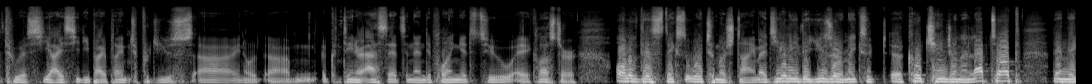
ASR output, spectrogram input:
through a CI/CD pipeline to produce, uh, you know, um, container assets and then deploying it to a cluster. All of this takes way too much time. Ideally, the user makes a, a code change on a laptop, then they,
